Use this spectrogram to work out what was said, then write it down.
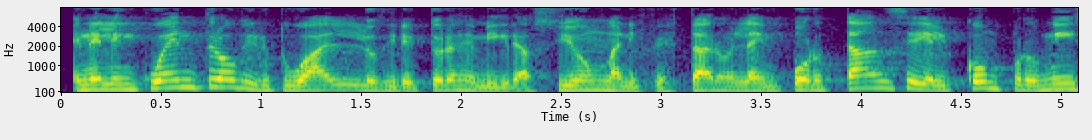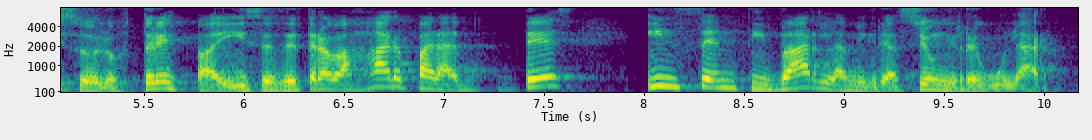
En el encuentro virtual, los directores de migración manifestaron la importancia y el compromiso de los tres países de trabajar para desincentivar la migración irregular.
